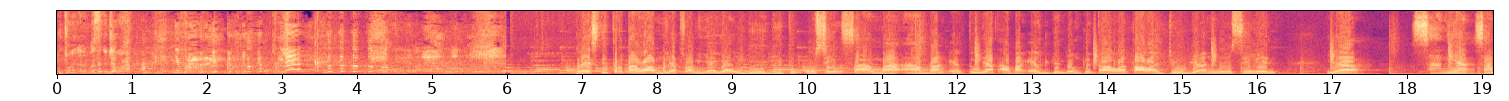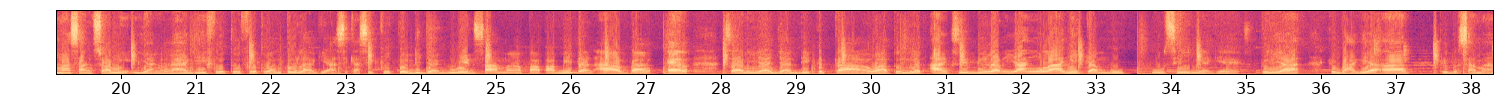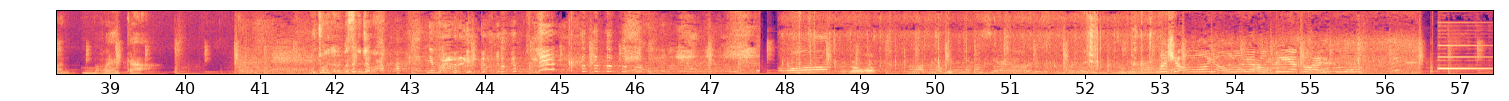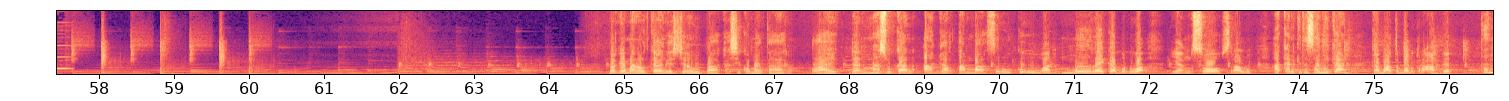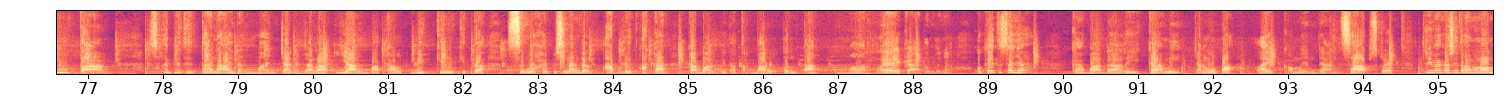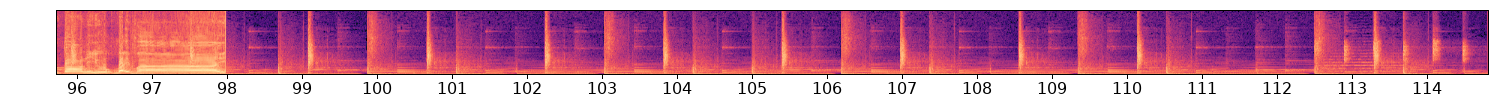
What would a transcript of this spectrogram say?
Kuculik anak pasti kejar. Lesti tertawa melihat suaminya yang begitu usil sama Abang L. Tuh lihat Abang L digendong ketawa-tawa juga ngusilin. Ya, Sania sama sang suami yang lagi foto-fotoan tuh lagi asik-asik foto digangguin sama Papa B dan Abang L. Sania jadi ketawa tuh melihat aksi Bilar yang lagi kambuh usilnya guys. Tuh lihat kebahagiaan kebersamaan mereka. Kuculik anak pasti kejar. Gawak. Masya Allah, ya Allah, ya Robi, ya Tuhanku. Bagaimana menurut kalian guys? Jangan lupa kasih komentar, like, dan masukan agar tambah seru keuangan mereka berdua yang so selalu akan kita sajikan kabar terbaru terupdate tentang selebriti tanah air dan mancanegara yang bakal bikin kita semua happy senang dan update akan kabar berita terbaru tentang mereka tentunya. Oke itu saja kabar dari kami. Jangan lupa like, comment, dan subscribe. Terima kasih telah menonton. Yuk, bye-bye.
